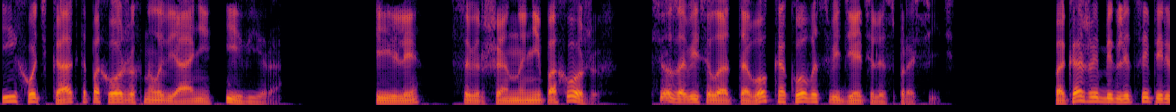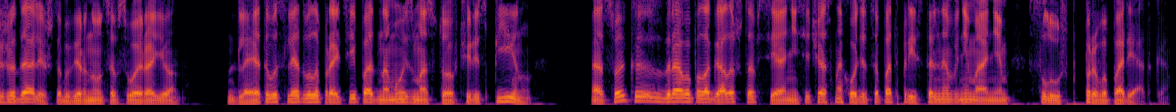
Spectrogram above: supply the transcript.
и хоть как-то похожих на Лавиани и Вира. Или совершенно не похожих. Все зависело от того, какого свидетеля спросить. Пока же беглецы пережидали, чтобы вернуться в свой район. Для этого следовало пройти по одному из мостов через Пьину — а Сойка здраво полагала, что все они сейчас находятся под пристальным вниманием служб правопорядка.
